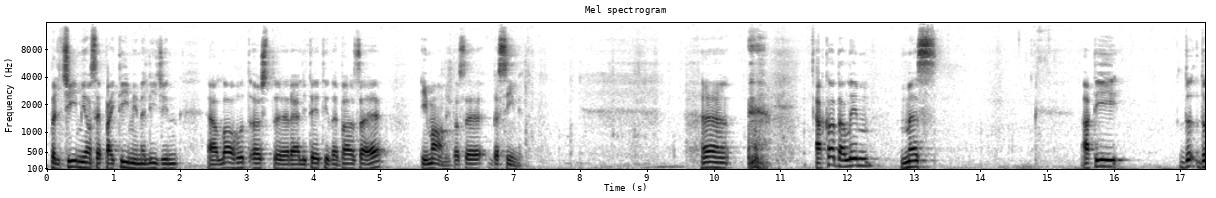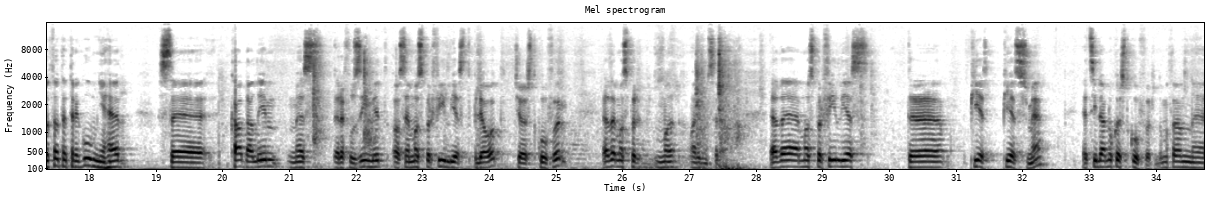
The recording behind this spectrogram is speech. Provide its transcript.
pëlqimi ose pajtimi me ligjin e Allahut është realiteti dhe baza e imanit ose besimit. Ë a ka dallim mes atij domethënë treguam një herë se ka dallim mes refuzimit ose mospërfilljes të plotë, që është kufër, edhe mospër, edhe mospërfilljes të pjes pjesshme, e cila nuk është kufër, domethënë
